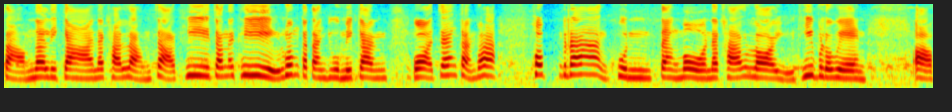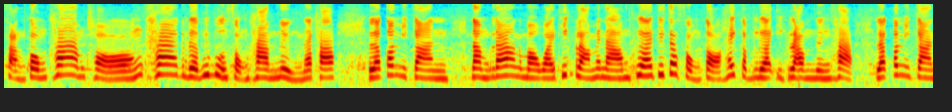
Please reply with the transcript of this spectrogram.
13 นาฬิกานะคะ หลังจากที่เจ้าหน้าที่ร่วมกตันยูมีการวอแจ้งกันว่า พบร่างคุณแตงโมนะคะลอยอยู่ที่บริเวณ ฝั่งตรงข้ามของท่าเรือพิบูลสงครามหนึ่งนะคะแล้วก็มีการนำร่างมาไว้ที่กลางแม่น้ำเพื่อที่จะส่งต่อให้กับเรืออีกลำหนึ่งค่ะ แล้วก็มีการ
